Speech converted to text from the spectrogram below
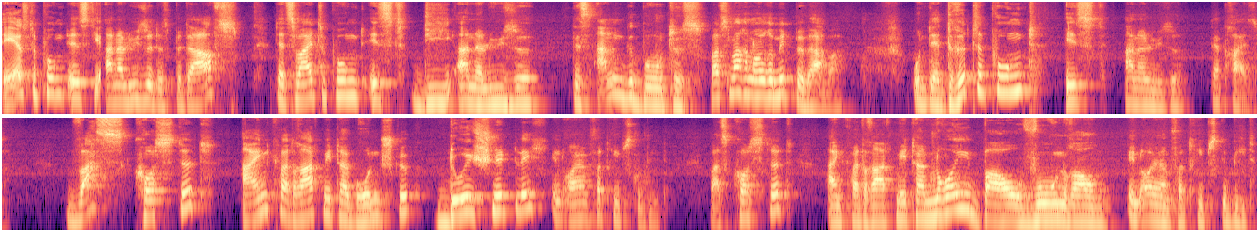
der erste Punkt ist die Analyse des Bedarfs. Der zweite Punkt ist die Analyse des Angebotes. Was machen eure Mitbewerber? Und der dritte Punkt ist Analyse der Preise. Was kostet ein Quadratmeter Grundstück durchschnittlich in eurem Vertriebsgebiet? Was kostet ein Quadratmeter Neubau-Wohnraum in eurem Vertriebsgebiet?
